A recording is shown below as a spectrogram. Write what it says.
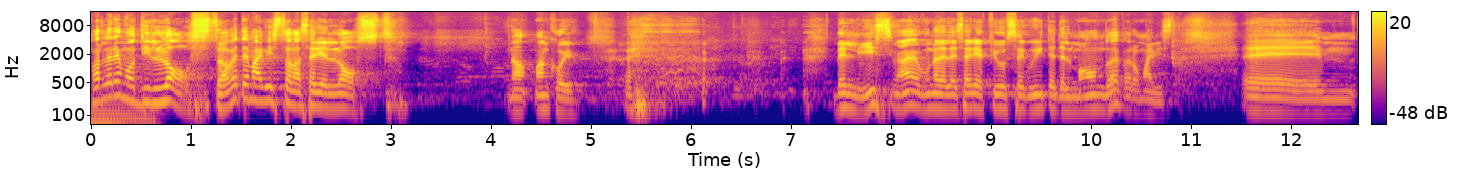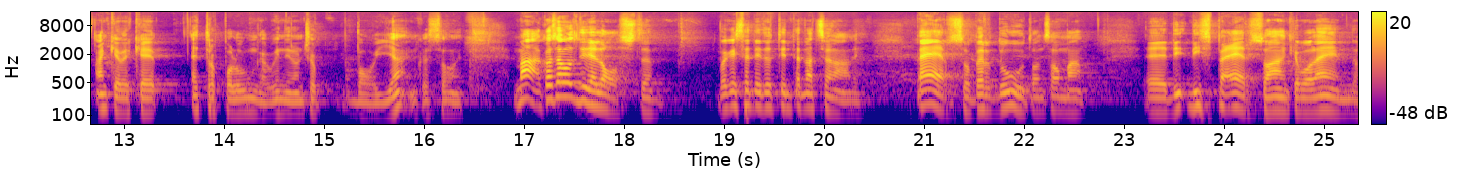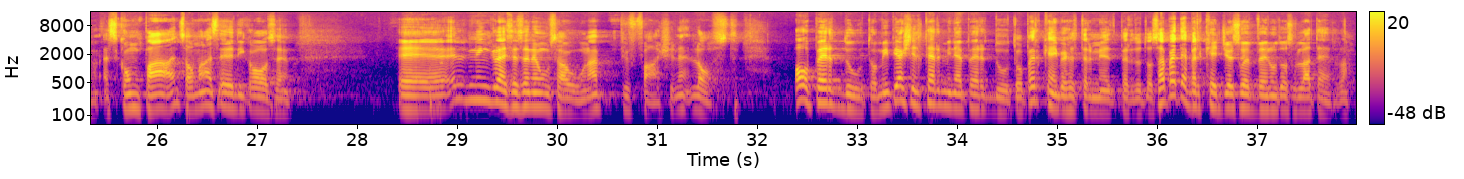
Parleremo di Lost. Avete mai visto la serie Lost? No, manco io. Bellissima, è eh? una delle serie più seguite del mondo, eh, però mai vista. Eh, anche perché è troppo lunga, quindi non ho voglia in questo momento. Ma cosa vuol dire Lost? Voi che siete tutti internazionali? Perso, perduto, insomma, eh, disperso anche volendo, scomparso, insomma una serie di cose. Eh, in inglese se ne usa una, più facile, lost. Ho perduto, mi piace il termine perduto. Perché mi piace il termine perduto? Sapete perché Gesù è venuto sulla terra?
